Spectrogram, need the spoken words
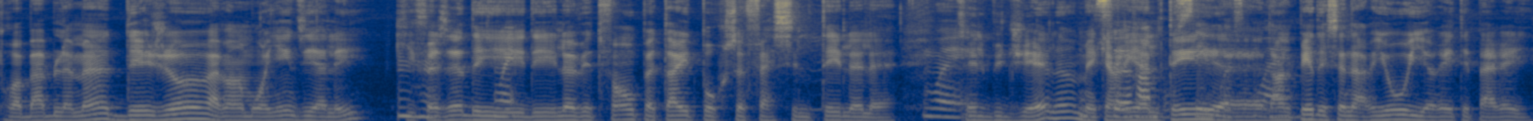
probablement déjà avant moyen d'y aller, qui Mhm. faisaient des, Ouais. des levées de fonds peut-être pour se faciliter le, le, Ouais. tu sais, le budget, là, mais qu'en réalité, euh, ouais. dans le pire des scénarios, il aurait été pareil.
